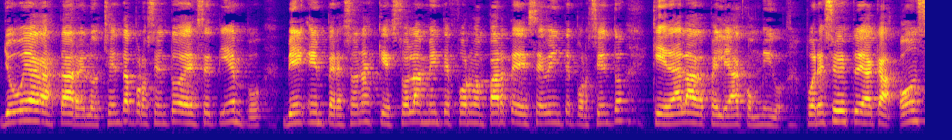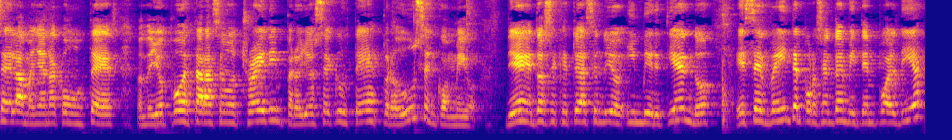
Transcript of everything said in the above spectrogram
Yo voy a gastar el 80% de ese tiempo bien en personas que solamente forman parte de ese 20% que da la pelea conmigo. Por eso yo estoy acá 11 de la mañana con ustedes, donde yo puedo estar haciendo trading, pero yo sé que ustedes producen conmigo. Bien, entonces, ¿qué estoy haciendo yo? Invirtiendo ese 20% de mi tiempo al día,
